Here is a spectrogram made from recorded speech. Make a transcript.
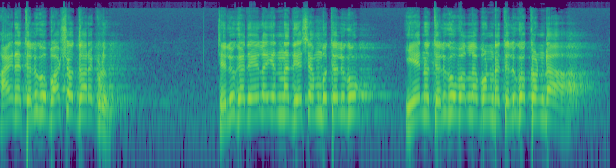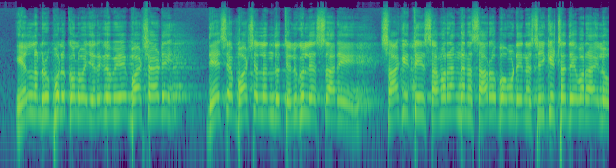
ఆయన తెలుగు భాషోద్ధారకుడు. తెలుగదేలయన్న దేశంబు తెలుగు ఏను తెలుగు వల్ల ఉండ తెలుగొకొండ ఏళ్ళ నృపుల కొలువ ఎరగవే భాషాడి దేశ భాషలందు తెలుగు లెస్సాని సాహితీ సమరాంగన సార్వభౌముడైన శ్రీకృష్ణదేవరాయలు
